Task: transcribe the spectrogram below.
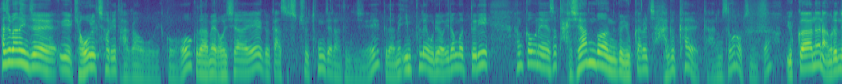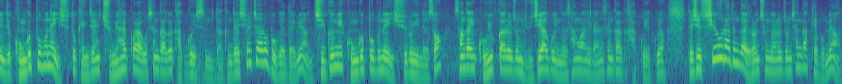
하지만 이제 이 겨울철이 다가오고 있고 그다음에 러시아의 그 가스 수출 통제라든지 그다음에 인플레 우려 이런 것들이 한꺼번에 해서 다시 한번 그 유가를 자극할 가능성은 없습니까? 유가는 아무래도 이제 공급 부분의 이슈도 굉장히 중요할 거라고 생각 을 갖고 있습니다. 근데 실제로 보게 되면 지금이 공급 부분의 이슈로 인해서 상당히 고유가를 좀 유지하고 있는 상황이라는 생각을 갖고 있고요. 대신 수요라든가 이런 측면을 좀 생각해 보면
